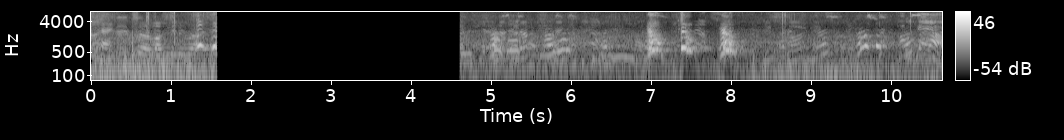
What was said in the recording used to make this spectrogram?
Okay. Come here.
